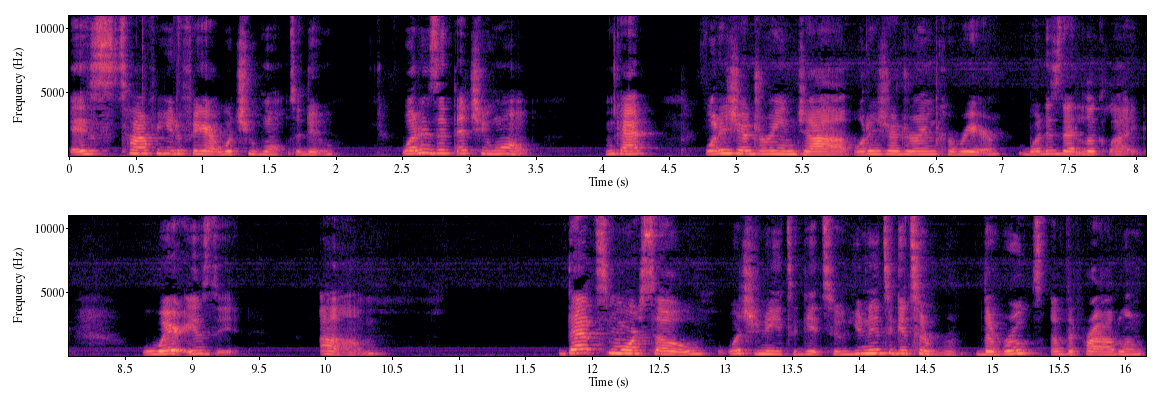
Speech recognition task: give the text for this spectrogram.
it's time for you to figure out what you want to do. What is it that you want? Okay? What is your dream job? What is your dream career? What does that look like? Where is it? Um that's more so what you need to get to. You need to get to the roots of the problem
